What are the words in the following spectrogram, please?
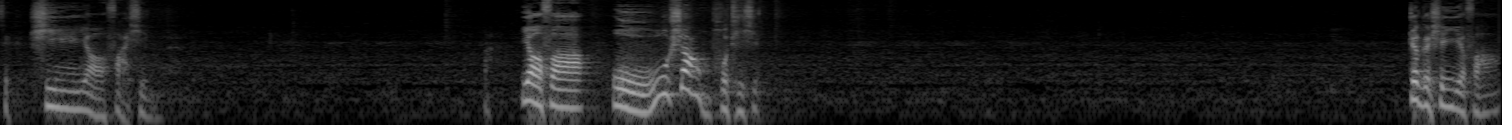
所以先要发心，要发无上菩提心。这个心一发，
